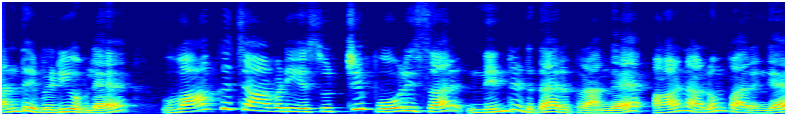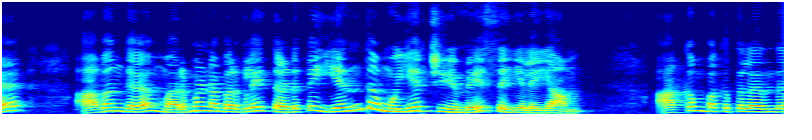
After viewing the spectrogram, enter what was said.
அந்த வீடியோவில் வாக்குச்சாவடியை சுற்றி போலீஸார் நின்றுட்டு தான் இருக்கிறாங்க. ஆனாலும் பாருங்க அவங்க மர்ம நபர்களை தடுக்க எந்த முயற்சியுமே செய்யலையாம். அக்கம் பக்கத்தில் இருந்த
